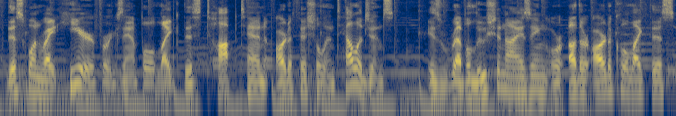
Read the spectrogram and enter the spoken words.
this one right here, for example, like this top 10 artificial intelligence is revolutionizing or other article like this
